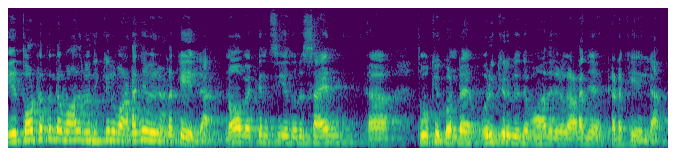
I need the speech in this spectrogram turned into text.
ഈ തോട്ടത്തിന്റെ വാതിൽ ഒരിക്കലും അടഞ്ഞു കിടക്കുകയില്ല. നോ വെക്കൻസി എന്നൊരു സൈൻ തൂക്കിക്കൊണ്ട് ഒരിക്കലും ഇതിന്റെ വാതിലുകൾ അടഞ്ഞ് കിടക്കുകയില്ല.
